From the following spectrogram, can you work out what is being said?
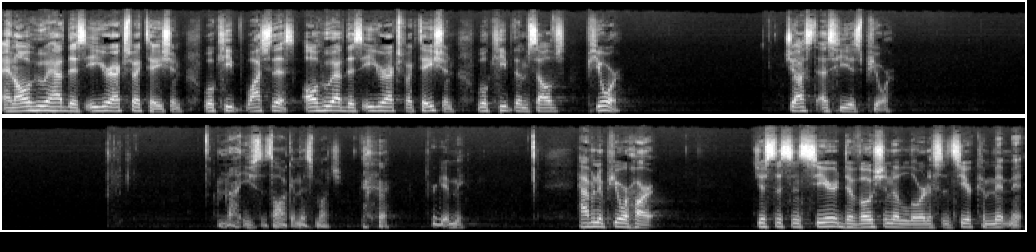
And all who have this eager expectation will keep, watch this, all who have this eager expectation will keep themselves pure, just as he is pure. I'm not used to talking this much. Forgive me having a pure heart, just a sincere devotion to the Lord, a sincere commitment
